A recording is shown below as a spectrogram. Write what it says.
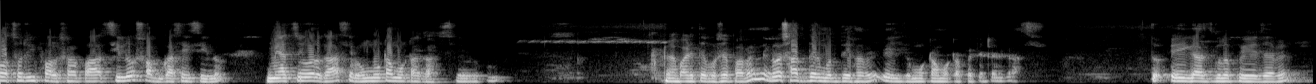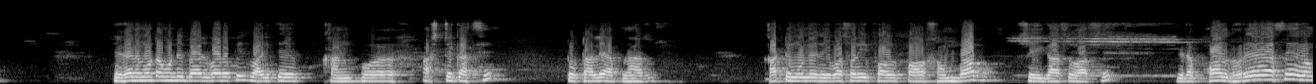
বছরই ফল পাওয়া ছিল, সব গাছেই ছিল। ম্যাচিওর গাছ এবং মোটা মোটা গাছ, এরকম। আপনার বাড়িতে বসে পাবেন। এগুলো সাধ্যের মধ্যেই হবে, এই যে মোটা মোটা প্যাকেটের গাছ। তো এই গাছগুলো পেয়ে যাবেন। এখানে মোটামুটি দশ বারো পিস বাড়িতে খান আষ্টেক আছে টোটালে আপনার কাটিমনের এবছরই ফল পাওয়া সম্ভব, সেই গাছও আছে। যেটা ফল ধরেও আছে এবং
